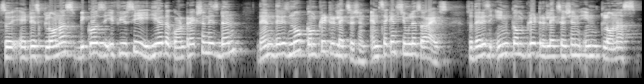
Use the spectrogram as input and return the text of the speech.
So it is clonus because if you see here the contraction is done then there is no complete relaxation and second stimulus arrives. So there is incomplete relaxation in clonus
